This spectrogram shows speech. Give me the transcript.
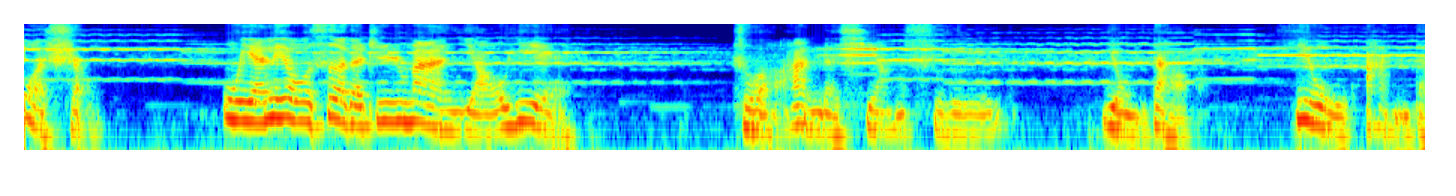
握手，五颜六色的枝蔓摇曳，左岸的相思涌到右岸的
